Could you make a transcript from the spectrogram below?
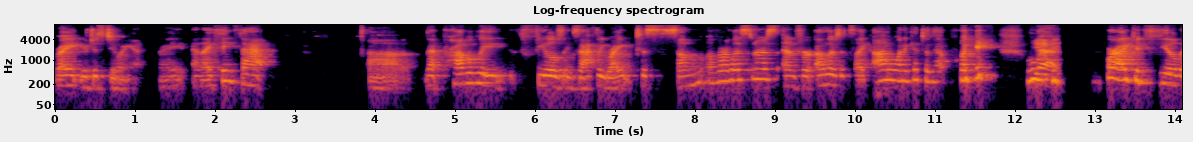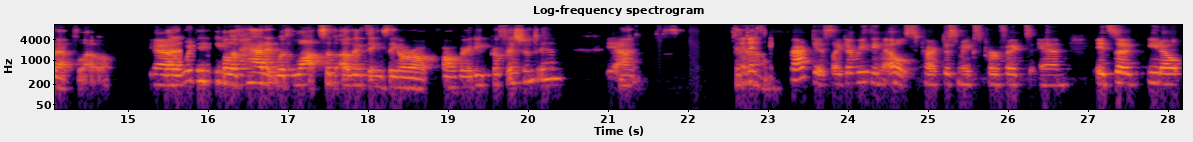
right? You're just doing it, right? And I think that uh, that probably feels exactly right to some of our listeners, and for others, it's like I want to get to that point yeah. where I can feel that flow. Yeah. But I think people have had it with lots of other things they are already proficient in. Yeah. And, and it's practice, like everything else. Practice makes perfect. And it's a, you know,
